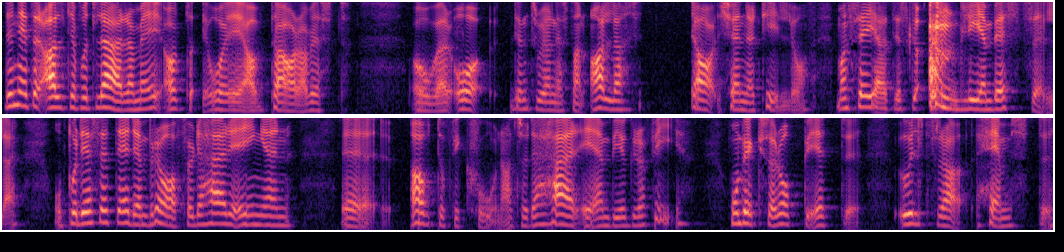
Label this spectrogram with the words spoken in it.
Den heter Allt jag fått lära mig och är av Tara Over. Och den tror jag nästan alla ja, känner till. Och man säger att det ska bli en bestseller. Och på det sättet är den bra, för det här är ingen eh, autofiktion, alltså det här är en biografi. Hon växer upp i ett eh, ultrahemskt eh,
